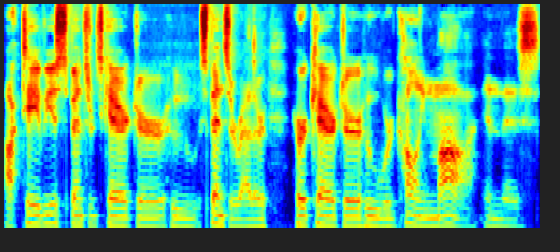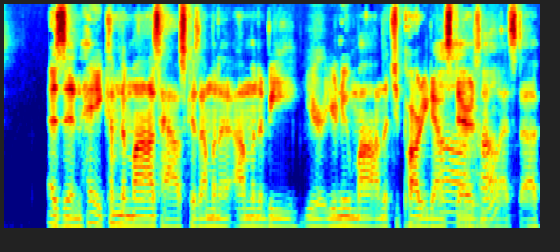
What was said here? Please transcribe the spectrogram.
Octavia Spencer's character, who Spencer rather, her character, who we're calling Ma in this, as in, hey, come to Ma's house because I'm gonna I'm gonna be your your new mom, let you party downstairs and all Uh-huh. that stuff.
